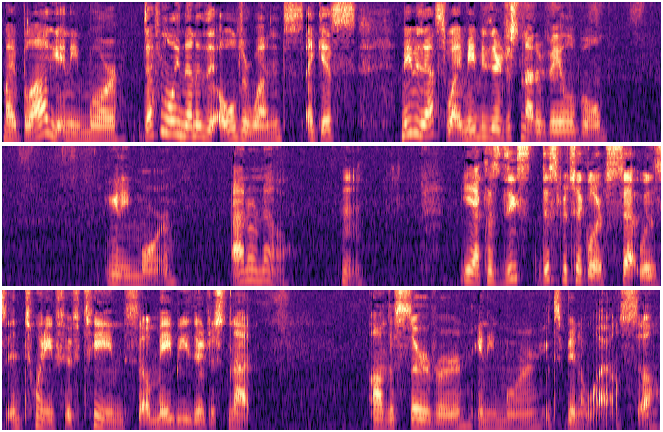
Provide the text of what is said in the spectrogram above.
my blog anymore. Definitely none of the older ones. I guess maybe that's why. Maybe they're just not available anymore. I don't know. Hmm. Yeah, because this this particular set was in 2015, so maybe they're just not on the server anymore. It's been a while, so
